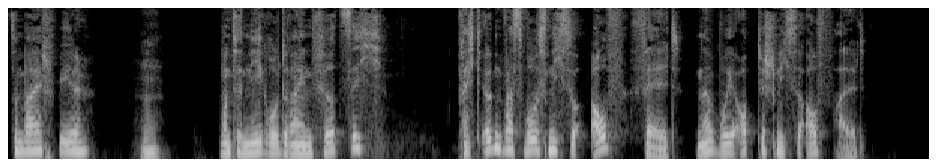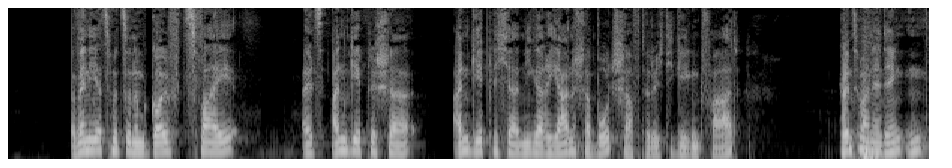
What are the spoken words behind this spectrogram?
zum Beispiel. Hm. Montenegro 43. Vielleicht irgendwas, wo es nicht so auffällt, ne? wo ihr optisch nicht so auffällt. Wenn ihr jetzt mit so einem Golf 2 als angeblicher, angeblicher nigerianischer Botschafter durch die Gegend fahrt, könnte man ja denken,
